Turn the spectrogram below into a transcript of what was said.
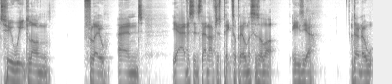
two week long flu, and yeah, ever since then I've just picked up illnesses a lot easier. I don't know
